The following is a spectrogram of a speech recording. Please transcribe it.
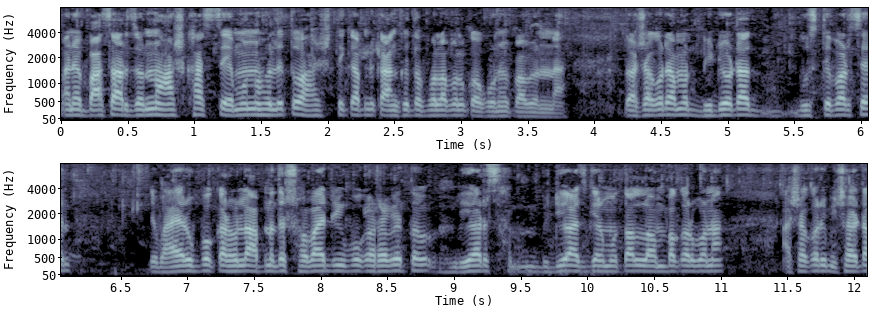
মানে বাঁচার জন্য হাঁস খাচ্ছে, এমন হলে তো হাঁস থেকে আপনি কাঙ্ক্ষিত ফলাফল কখনোই পাবেন না। তো আশা করি আমার ভিডিওটা বুঝতে পারছেন। যে ভাইয়ের উপকার হলো আপনাদের সবারই উপকার হবে। তো ভিউয়ার ভিডিও আজকের মতো আর লম্বা করব না। আশা করি বিষয়টা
